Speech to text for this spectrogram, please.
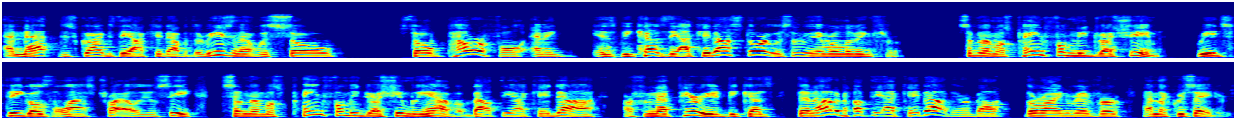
And that describes the Akedah. But the reason that was so so powerful, and it is because the Akedah story was something they were living through. Some of the most painful midrashim. Read Spiegel's The Last Trial. You'll see some of the most painful midrashim we have about the Akedah are from that period because they're not about the Akedah. They're about the Rhine River and the Crusaders.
